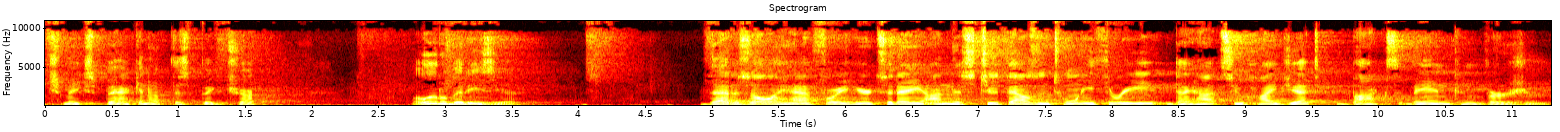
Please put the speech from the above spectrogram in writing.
which makes backing up this big truck a little bit easier. That is all I have for you here today on this 2023 Daihatsu HiJet box van conversion.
